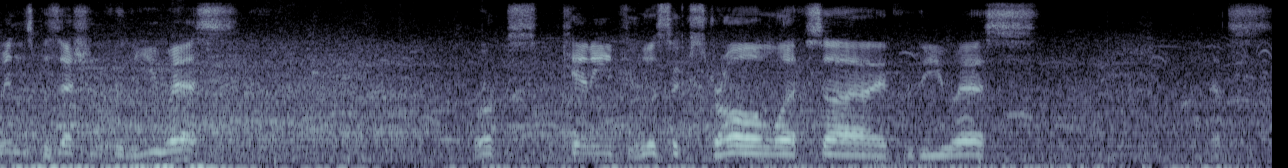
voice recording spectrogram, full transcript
wins possession for the U.S. Brooks, McKennie, Pulisic, strong left side for the U.S. That's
